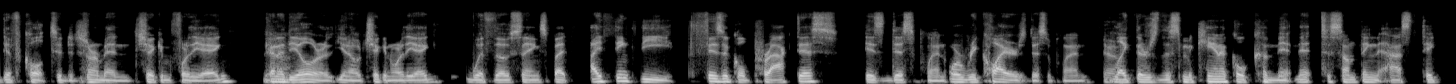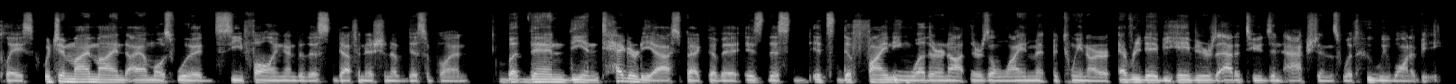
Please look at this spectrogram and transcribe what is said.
difficult to determine chicken before the egg kind Yeah. of deal or you know, chicken or the egg with those things, but I think the physical practice is discipline or requires discipline. Yeah. Like there's this mechanical commitment to something that has to take place, which in my mind I almost would see falling under this definition of discipline but then the integrity aspect of it is this it's defining whether or not there's alignment between our everyday behaviors attitudes and actions with who we want to be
